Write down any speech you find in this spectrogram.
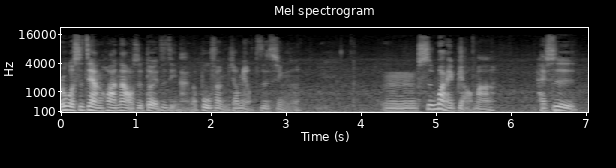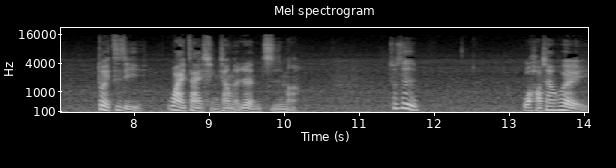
如果是这样的话，那我是对自己哪个部分比较没有自信呢？嗯，是外表吗？还是对自己外在形象的认知吗？就是我好像会。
